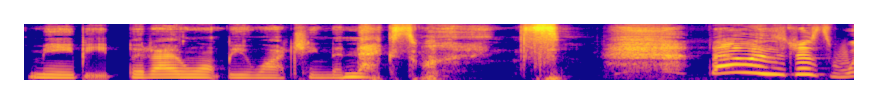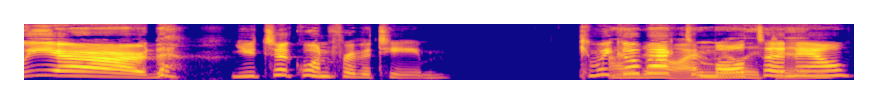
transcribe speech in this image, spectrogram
Maybe, but I won't be watching the next ones. that was just weird. You took one for the team. Can we go know, back to really Malta did. now?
